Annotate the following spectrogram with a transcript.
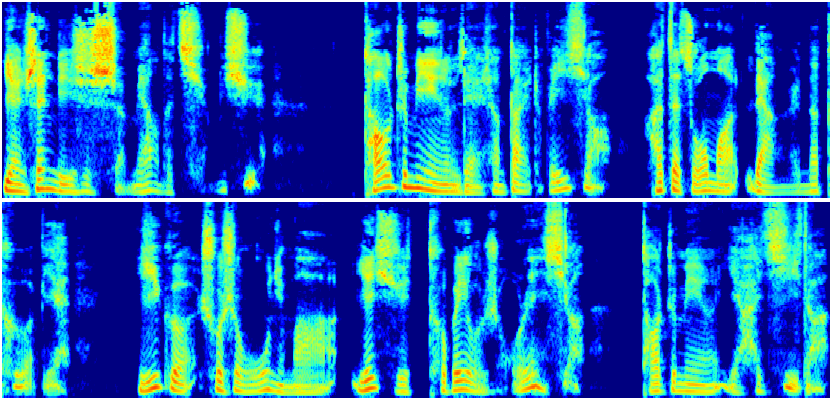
眼神里是什么样的情绪？陶之命脸上带着微笑，还在琢磨两个人的特别。一个说是舞女嘛，也许特别有柔韧性。陶之命也还记得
